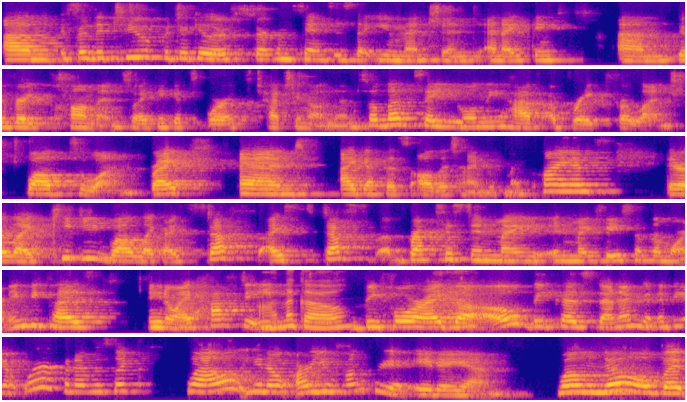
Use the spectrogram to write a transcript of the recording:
Um, for the two particular circumstances that you mentioned and i think um, they're very common. So I think it's worth touching on them. So let's say you only have a break for lunch, 12 to 1, right? And I get this all the time with my clients. They're like, Kiki, well, like I stuff, I stuff breakfast in my in my face in the morning because you know I have to eat on the go before I yeah. go because then I'm going to be at work. And I was like, well, you know, are you hungry at 8 a.m.? Well, no, but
